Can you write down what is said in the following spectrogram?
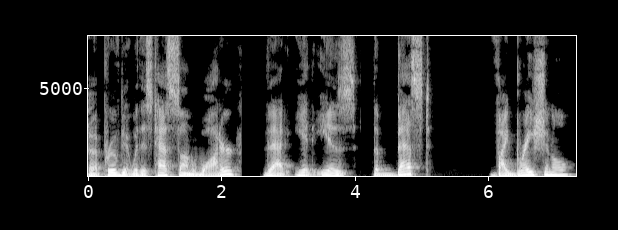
uh, proved it with his tests on water that it is the best vibrational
